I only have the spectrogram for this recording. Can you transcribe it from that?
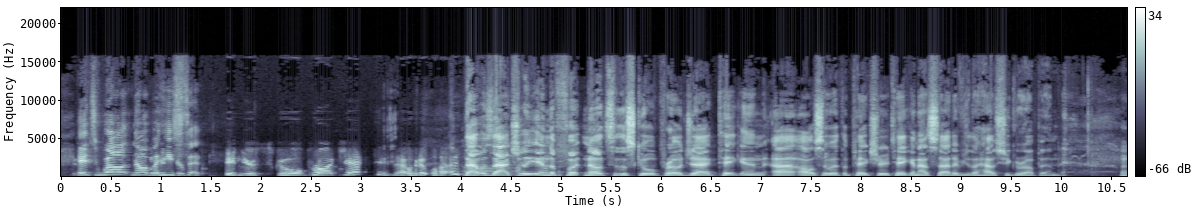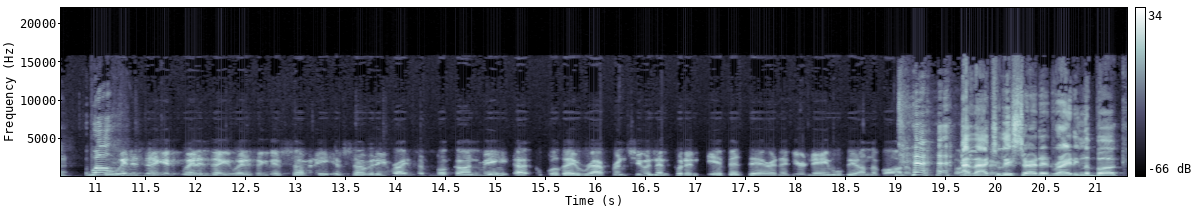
it's well, no, but he said in your school project. Is that what it was? That was actually in the footnotes of the school project, taken uh, also with the picture taken outside of the house you grew up in. Well, wait a second. Wait a second. Wait a second. If somebody if somebody writes a book on me, uh, will they reference you and then put an ibid there, and then your name will be on the bottom? I've actually started writing the book.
